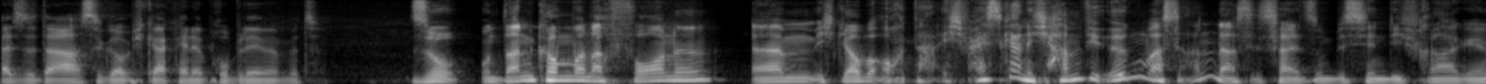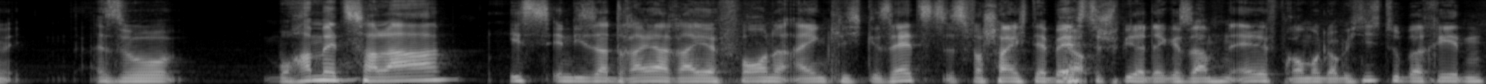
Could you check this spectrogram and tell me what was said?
Also da hast du, glaube ich, gar keine Probleme mit. So, und dann kommen wir nach vorne. Ähm, ich glaube auch da, ich weiß gar nicht, haben wir irgendwas anders, ist halt so ein bisschen die Frage. Also, Mohamed Salah ist in dieser Dreierreihe vorne eigentlich gesetzt. Ist wahrscheinlich der beste ja. Spieler der gesamten Elf, brauchen wir, glaube ich, nicht drüber reden.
